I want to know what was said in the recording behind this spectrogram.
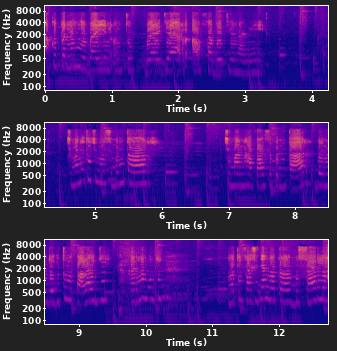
Aku pernah nyobain untuk belajar alfabet Yunani. Cuman itu cuma sebentar. Cuman hafal sebentar dan udah gitu lupa lagi. Karena mungkin motivasinya nggak terlalu besar ya.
